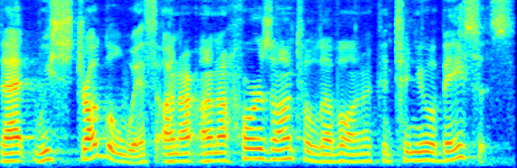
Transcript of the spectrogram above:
that we struggle with on, our, on a horizontal level on a continual basis.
